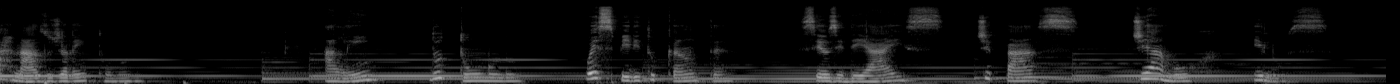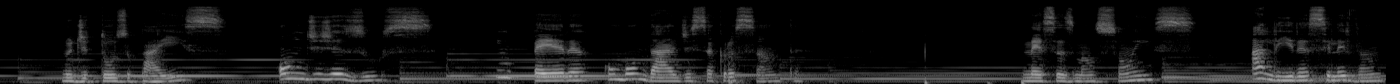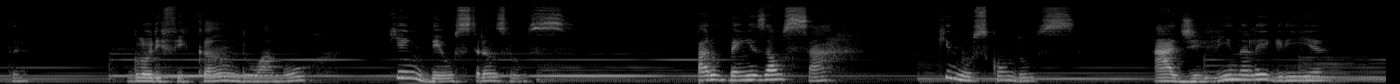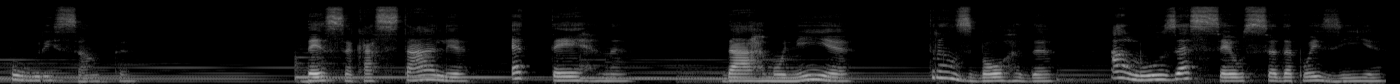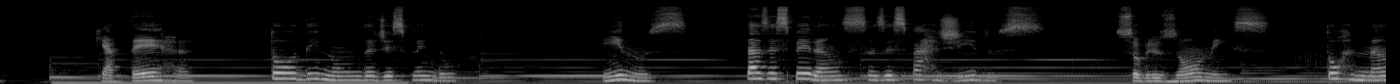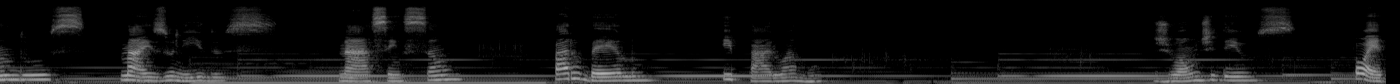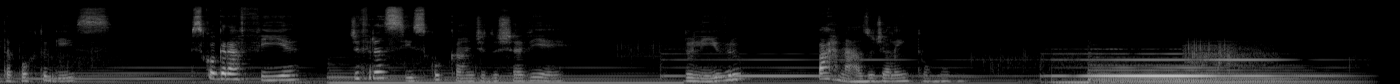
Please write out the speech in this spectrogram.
Parnaso de Além Túmulo. Além do túmulo, o espírito canta seus ideais de paz, de amor e luz. No ditoso país onde Jesus impera com bondade sacrossanta. Nessas mansões, a lira se levanta, glorificando o amor que em Deus transluz, para o bem exalçar que nos conduz à divina alegria pura e santa. Dessa castalha eterna da harmonia transborda a luz excelsa da poesia, que a terra toda inunda de esplendor. Hinos das esperanças espargidos sobre os homens, tornando-os mais unidos na ascensão para o belo e para o amor. João de Deus poeta português, psicografia de Francisco Cândido Xavier, do livro Parnaso de Além Túmulo.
